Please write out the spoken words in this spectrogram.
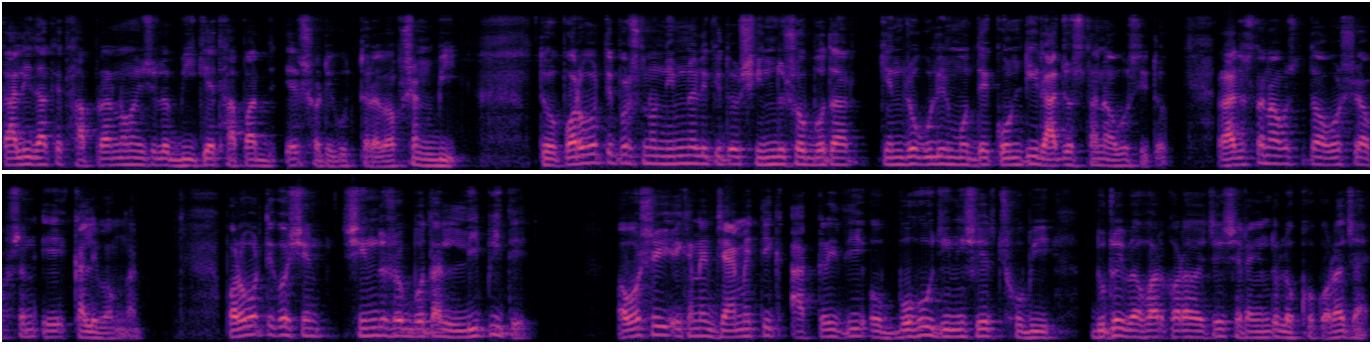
কালিদাকে থাপড়ানো হয়েছিল, বি কে থাপার এর সঠিক উত্তর হবে অপশান বি তো পরবর্তী প্রশ্ন, নিম্নলিখিত সিন্ধু সভ্যতার কেন্দ্রগুলির মধ্যে কোনটি রাজস্থানে অবস্থিত? রাজস্থানে অবস্থিত অবশ্যই অপশান এ কালীবঙ্গান। পরবর্তী কোশ্চেন সিন্ধু সভ্যতার লিপিতে অবশ্যই এখানে জ্যামিতিক আকৃতি ও বহু জিনিসের ছবি দুটোই ব্যবহার করা হয়েছে, সেটা কিন্তু লক্ষ্য করা যায়।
